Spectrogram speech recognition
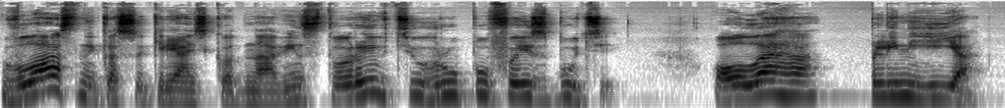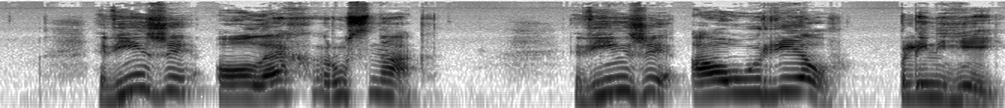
власника Сукірянського дна. Він створив цю групу в Фейсбуці Олега Плінгія. Він же Олег Руснак. Він же Аурел Плінгей,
